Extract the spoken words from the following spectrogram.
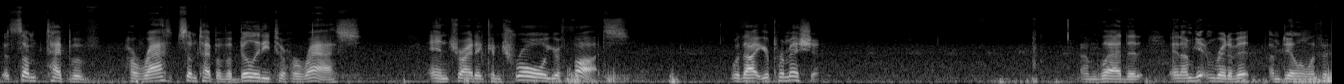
That's some type of harass some type of ability to harass and try to control your thoughts without your permission. I'm glad that, and I'm getting rid of it. I'm dealing with it.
